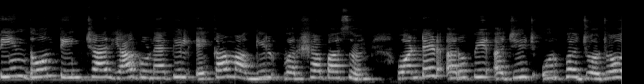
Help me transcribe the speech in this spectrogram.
तीन दोन तीन चार या गुन्ह्यातील एका मागील वर्षापासून वॉन्टेड आरोपी अजिज उर्फ जोजो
